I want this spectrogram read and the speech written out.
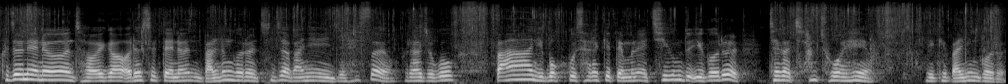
그전에는 저희가 어렸을 때는 마른 거를 진짜 많이 이제 했어요. 그래가지고 많이 먹고 자랐기 때문에 지금도 이거를 제가 참 좋아해요. 이렇게 말린 거를.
